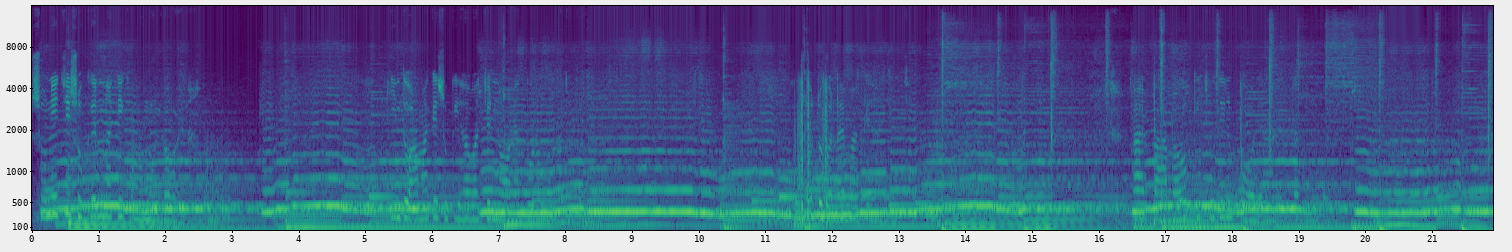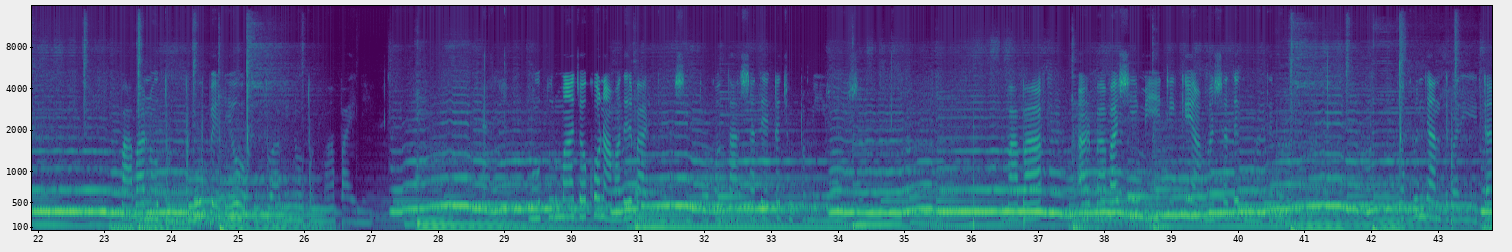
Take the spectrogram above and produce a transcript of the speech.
শুনেছি সুখের নাকি কোনো মূল্য হয় না। কিন্তু আমাকে সুখী হওয়ার জন্য অনেক বড় মূল্য। আমাদের বাড়িতে আসে, তখন তার সাথে একটা ছোট্ট মেয়ে আসে। বাবা, আর বাবা সেই মেয়েটিকে আমার সাথে ঘুমাতে পারে তখন জানতে পারি এটা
